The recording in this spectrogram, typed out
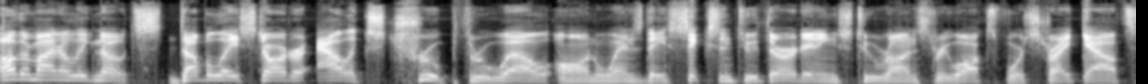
Other minor league notes: Double A starter Alex Troop threw well on Wednesday. Six and two third innings, two runs, three walks, four strikeouts.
